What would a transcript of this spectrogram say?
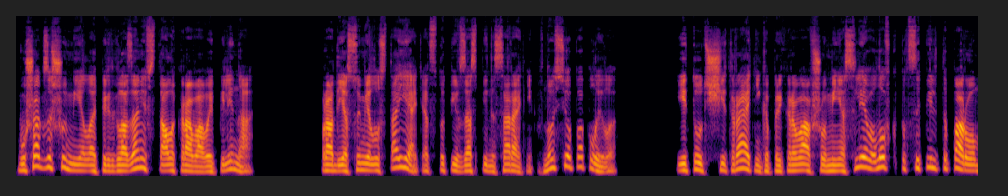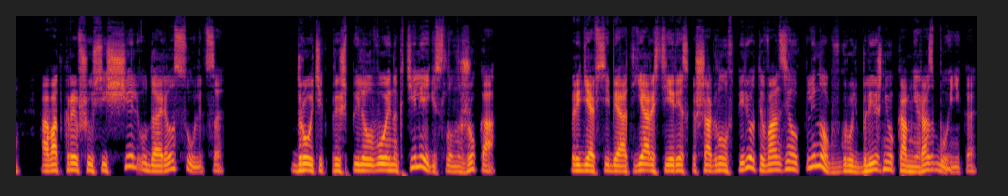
В ушах зашумело, а перед глазами встала кровавая пелена. Правда, я сумел устоять, отступив за спины соратников, но все поплыло. И тут щит ратника, прикрывавшего меня слева, ловко подцепили топором, а в открывшуюся щель ударила с улицы. Дротик пришпилил воина к телеге, словно жука. Придя в себя от ярости, я резко шагнул вперед и вонзил клинок в грудь ближнего ко разбойника.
